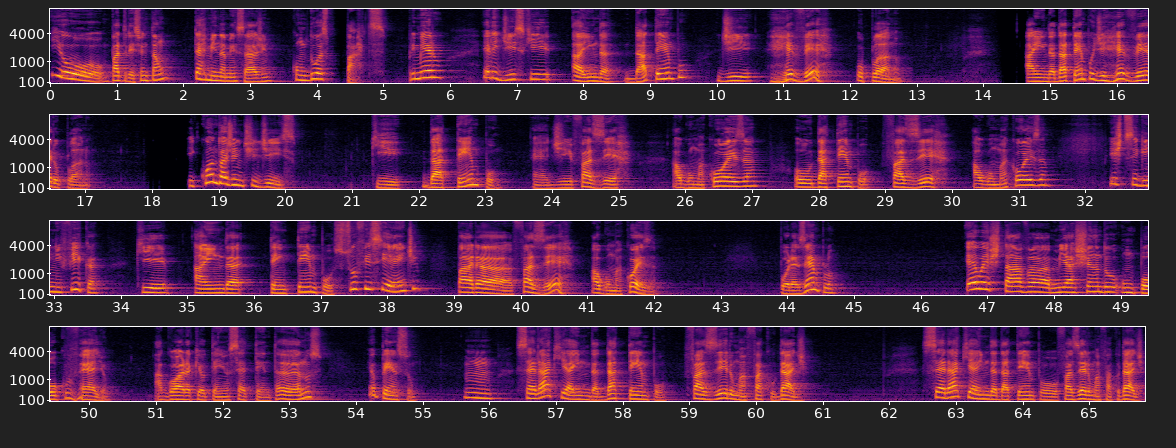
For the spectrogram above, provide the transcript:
E o Patrício, então, termina a mensagem com duas partes. Primeiro, ele diz que ainda dá tempo de rever o plano. Ainda dá tempo de rever o plano. E quando a gente diz que dá tempo é, de fazer alguma coisa ou dá tempo fazer alguma coisa. Isto significa que ainda tem tempo suficiente para fazer alguma coisa. Por exemplo, eu estava me achando um pouco velho. Agora que eu tenho 70 anos, eu penso, Hum, será que ainda dá tempo fazer uma faculdade? Será que ainda dá tempo fazer uma faculdade?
